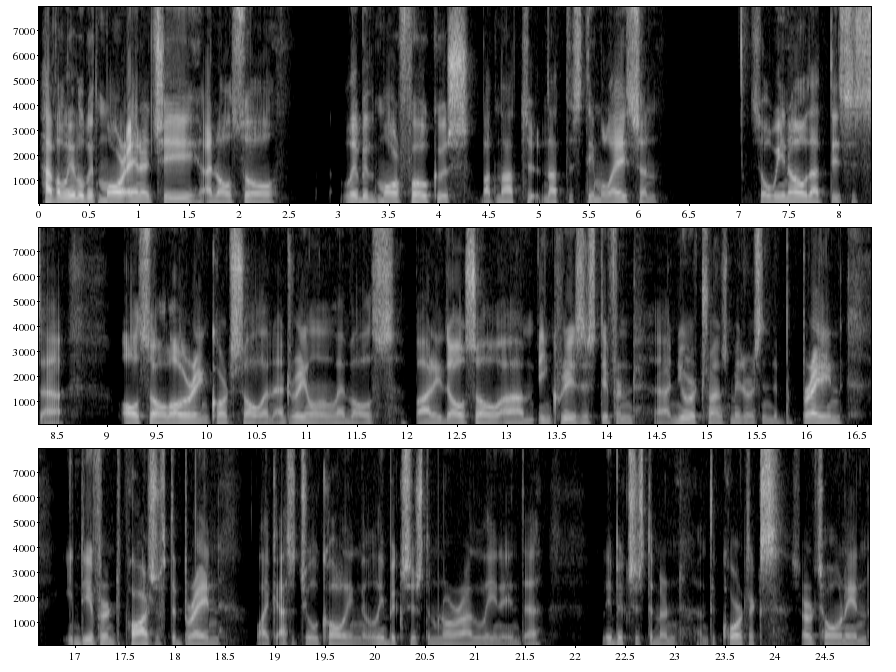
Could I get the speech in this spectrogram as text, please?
have a little bit more energy and also a little bit more focus, but not to, not the stimulation. So we know that this is uh, also lowering cortisol and adrenaline levels, but it also um, increases different uh, neurotransmitters in the brain, in different parts of the brain, like acetylcholine, limbic system, noradrenaline in the limbic system, and, and the cortex, serotonin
